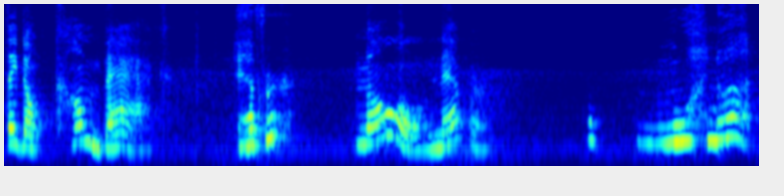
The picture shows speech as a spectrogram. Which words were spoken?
they don't come back. Ever? No, never. Why not?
